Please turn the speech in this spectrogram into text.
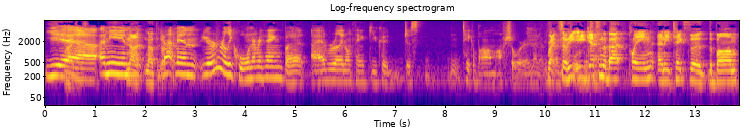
Yeah, I mean, Not- not the Dark Knight. Batman. You're really cool and everything, but I really don't think you could just take a bomb offshore and then everything. Right. So he, he gets in the bat plane and he takes the the bomb.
